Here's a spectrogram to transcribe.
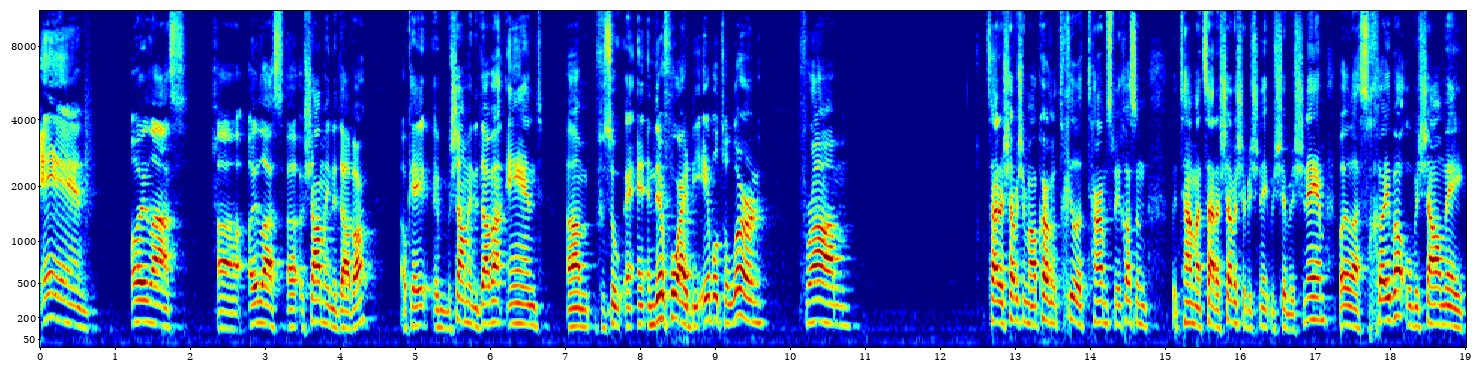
and Oilas, uh, Oilas, uh, Shalmei Nedava, okay, Shalmei Nedava, and um, so, and, and, therefore I'd be able to learn from Tzad Shavah Shemal Karach Tchila Tam B'Tam Chayva U'B'Shalmei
